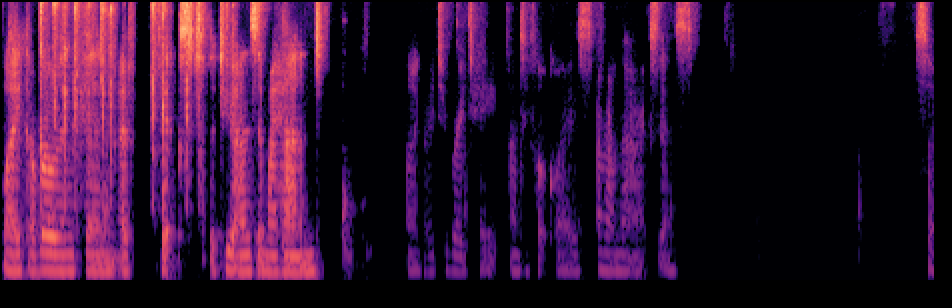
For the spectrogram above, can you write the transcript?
like a rolling pin, I've fixed the two ends in my hand. And I'm going to rotate anti-clockwise around that axis. So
